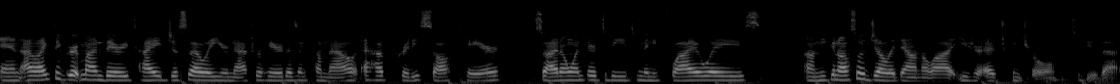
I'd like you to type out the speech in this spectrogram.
and I like to grip mine very tight just so that way your natural hair doesn't come out. I have pretty soft hair so I don't want there to be too many flyaways. Um, you can also gel it down a lot, use your edge control to do that.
